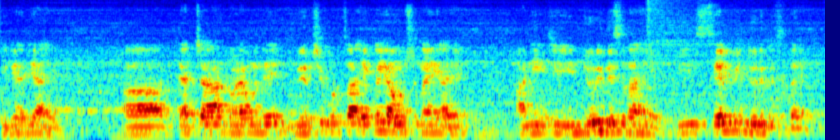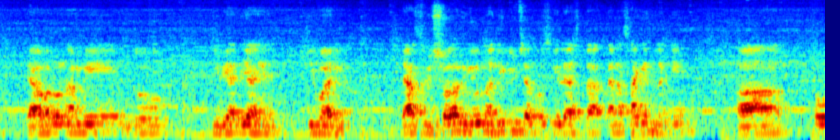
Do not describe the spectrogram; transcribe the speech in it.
फिर्यादी आहे त्याच्या डोळ्यामध्ये मिरचीपूरचा एकही अंश नाही आहे आणि जी इंजुरी दिसत आहे ती सेल्फ इंजुरी दिसत आहे. त्यावरून आम्ही जो फिर्यादी आहे तिवारी त्यास विश्वासात घेऊन अधिक विचारपूस केली असता त्यांना सांगितलं की तो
